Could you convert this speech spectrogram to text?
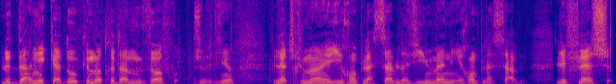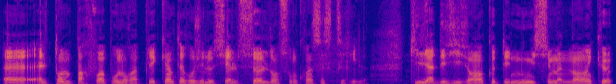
Le dernier cadeau que Notre-Dame nous offre, je veux dire, l'être humain est irremplaçable, la vie humaine est irremplaçable. Les flèches, euh, elles tombent parfois pour nous rappeler qu'interroger le ciel seul dans son coin, c'est stérile. Qu'il y a des vivants à côté de nous ici maintenant et que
